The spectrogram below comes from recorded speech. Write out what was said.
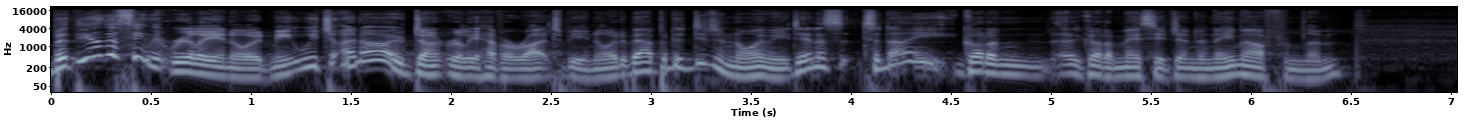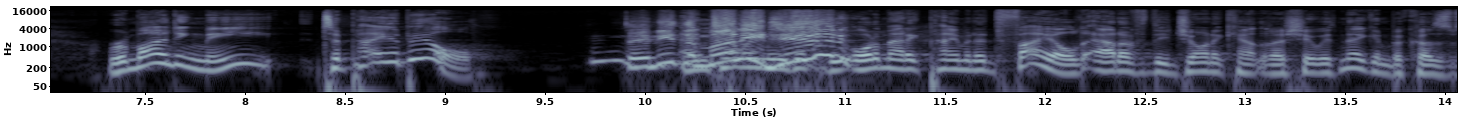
but the other thing that really annoyed me, which I know I don't really have a right to be annoyed about, but it did annoy me. Denis today got an, uh, got a message and an email from them reminding me to pay a bill. They need the money, telling me that dude. The automatic payment had failed out of the joint account that I share with Megan because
